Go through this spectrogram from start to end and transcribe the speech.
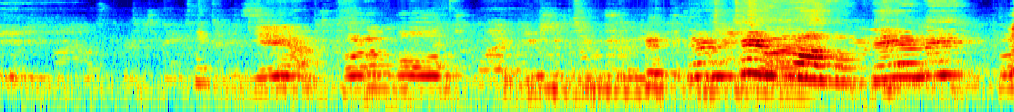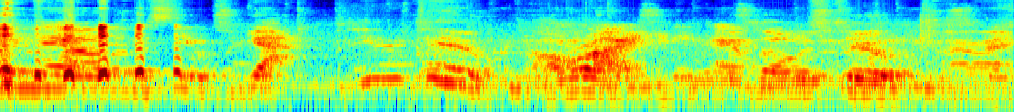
Yeah, put them both. You two. There's two of them, damn it. Put them down. Let me see what you got. Here's two. All right, you can have those too. All right.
